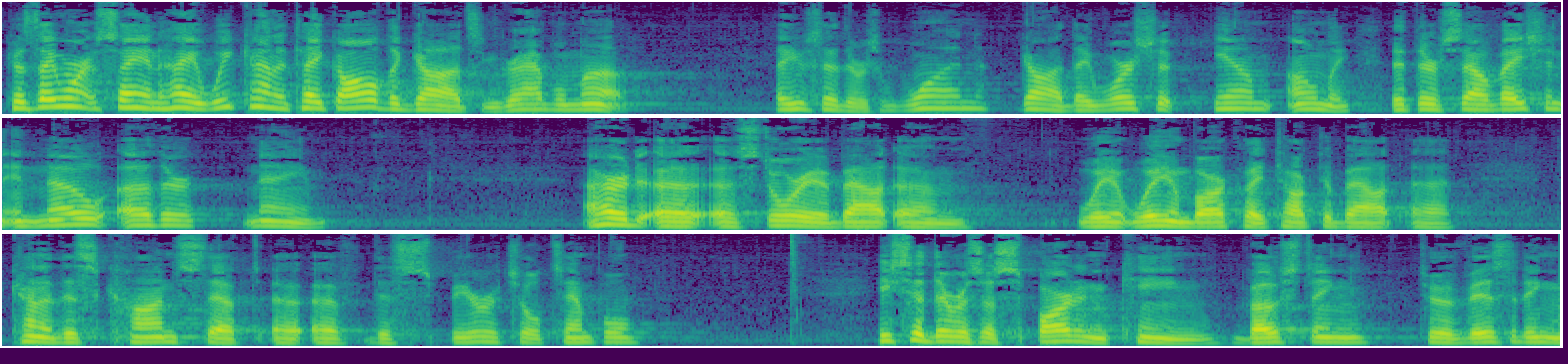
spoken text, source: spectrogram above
Because they weren't saying, hey, we kind of take all the gods and grab them up. They said there's one God. They worship Him only, that there's salvation in no other name. I heard a, a story about um, William, William, Barclay talked about uh, kind of this concept of, of this spiritual temple. He said there was a Spartan king boasting to a visiting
